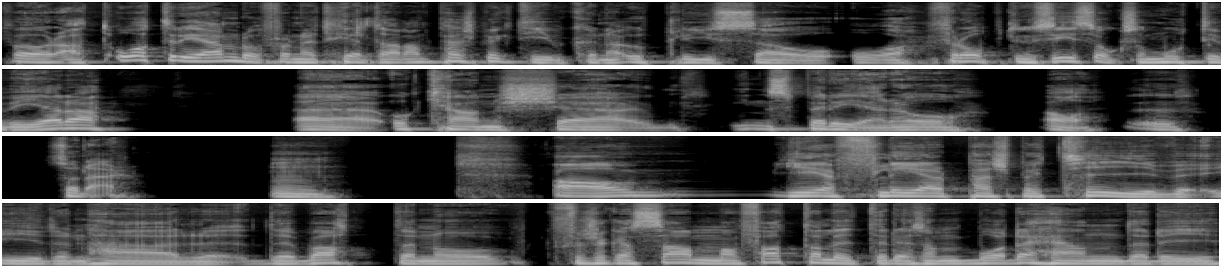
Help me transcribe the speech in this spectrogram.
för att återigen då från ett helt annat perspektiv kunna upplysa och, och förhoppningsvis också motivera uh, och kanske inspirera och ja, sådär. Mm ja, ge fler perspektiv i den här debatten och försöka sammanfatta lite det som både händer i,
